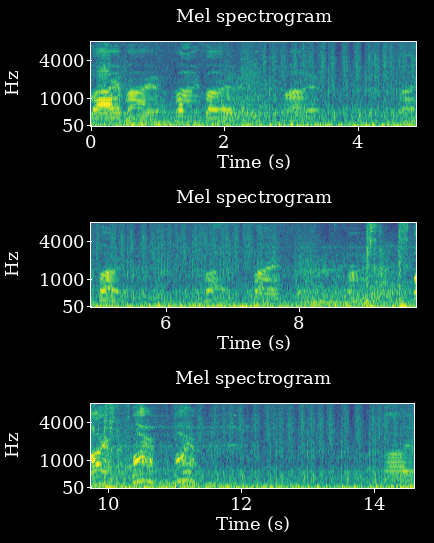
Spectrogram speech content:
Fire! Fire! Fire! Fire! Fire! Fire! Fire! Fire! Fire! Fire! Fire! Fire! Fire! Fire!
